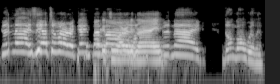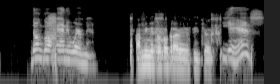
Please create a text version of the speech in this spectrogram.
Good night. See you tomorrow. Okay. Bye bye. tomorrow. Good night. Good night. Don't go, William. Don't go anywhere, man. A mí me toca otra vez, teacher. Yes.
